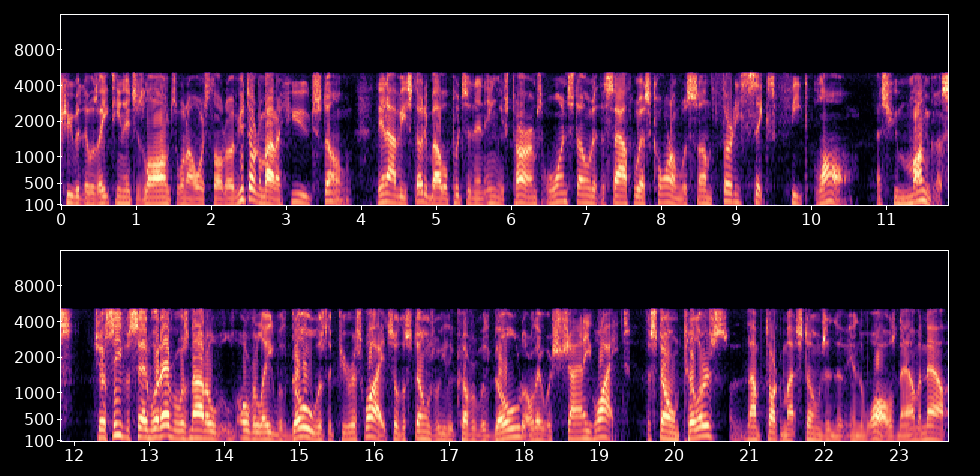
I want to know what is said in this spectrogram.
cubit that was 18 inches long. It's the one I always thought of. You're talking about a huge stone. The NIV Study Bible puts it in English terms. One stone at the southwest corner was some 36 feet long. That's humongous. Josephus said whatever was not overlaid with gold was the purest white. So the stones were either covered with gold or they were shiny white the stone pillars. I'm talking about stones in the in the walls now, but now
